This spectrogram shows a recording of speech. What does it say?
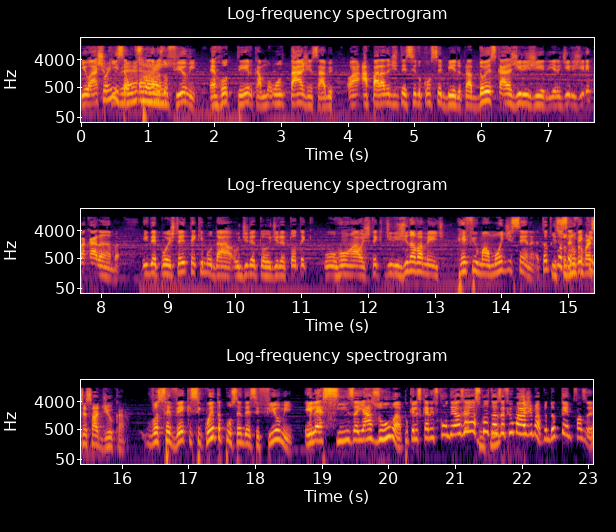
E eu acho que Pois isso é. um é. dos problemas Ai. do filme. É roteiro, cara, montagem, sabe? A, a parada de ter sido concebido pra dois caras dirigirem e eles dirigirem pra caramba. E depois ter, ter que mudar o diretor, o diretor ter que, o Ron Howard ter que dirigir novamente, refilmar um monte de cena. É tanto que Isso você nunca vê vai que ser sadio, cara. Você vê que 50% desse filme, ele é cinza e azul, mano. Porque eles querem esconder as, as coisas da filmagem, mano. Porque não deu tempo de fazer.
